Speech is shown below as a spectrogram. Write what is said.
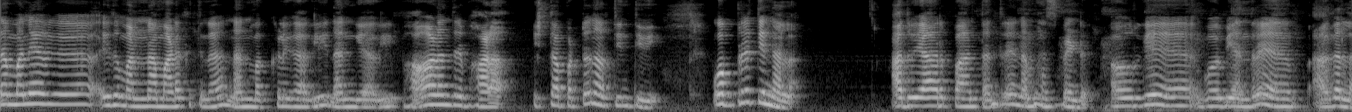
ನಮ್ಮ ಮನೆಯವ್ರಿಗೆ ಇದು ಮನ್ನ ಮಾಡಕತ್ತಿನ ನನ್ನ ಮಕ್ಕಳಿಗಾಗಲಿ, ನನಗೆ ಆಗಲಿ ಭಾಳ ಅಂದರೆ ಭಾಳ ಇಷ್ಟಪಟ್ಟು ನಾವು ತಿಂತೀವಿ. ಒಬ್ಬರೇ ತಿನ್ನಲ್ಲ. ಅದು ಯಾರಪ್ಪ ಅಂತಂದರೆ ನಮ್ಮ ಹಸ್ಬೆಂಡ್ ಅವ್ರಿಗೆ ಗೋಬಿ ಅಂದರೆ ಆಗಲ್ಲ.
